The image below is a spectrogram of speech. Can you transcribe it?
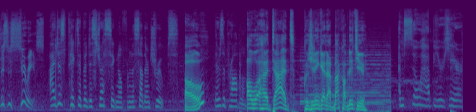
This is serious. I just picked up a distress signal from the southern troops. Oh. There's a problem. Oh, what her dad? Because you didn't get that backup, did you? I'm so happy you're here.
